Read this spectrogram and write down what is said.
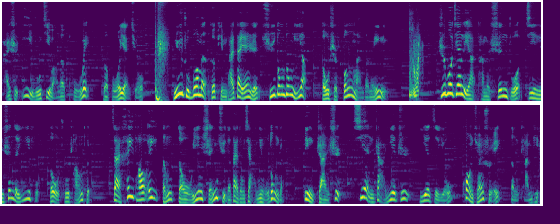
还是一如既往的土味和博眼球。女主播们和品牌代言人徐冬冬一样，都是丰满的美女。直播间里啊，他们身着紧身的衣服，露出长腿，在黑桃 A 等抖音神曲的带动下扭动着，并展示现榨椰汁、椰子油、矿泉水等产品。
